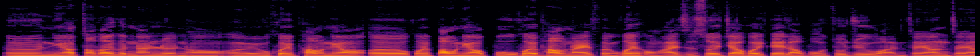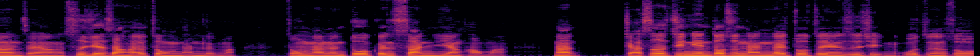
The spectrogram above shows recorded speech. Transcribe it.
呃，你要找到一个男人哦，呃，会泡尿，呃，会包尿布，会泡奶粉，会哄孩子睡觉，会给老婆出去玩，怎样怎样怎样？世界上还有这种男人吗？这种男人多跟山一样好吗？那假设今天都是男人在做这件事情，我只能说，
